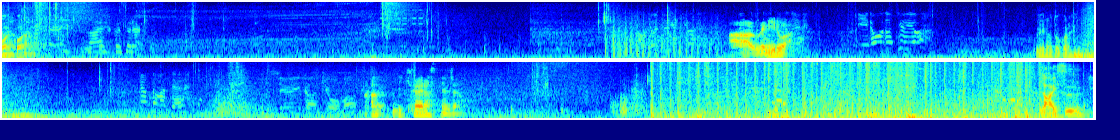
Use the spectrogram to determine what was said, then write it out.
怖い怖い。ああ上にいるわ。上のところら辺あ生き返らせてんじゃん。ライス。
